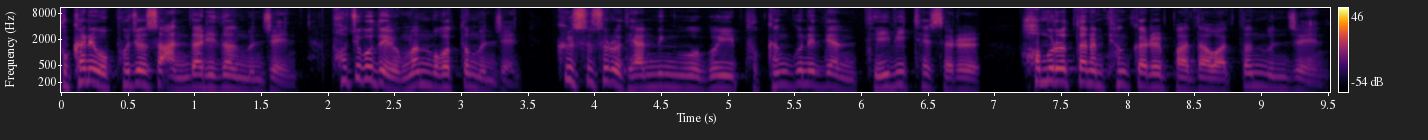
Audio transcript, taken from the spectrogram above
북한에 옷퍼져서 안달이던 문재인 퍼주고도 욕만 먹었던 문재인 그 스스로 대한민국의 북한군에 대한 대비태세를 허물었다는 평가를 받아왔던 문재인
